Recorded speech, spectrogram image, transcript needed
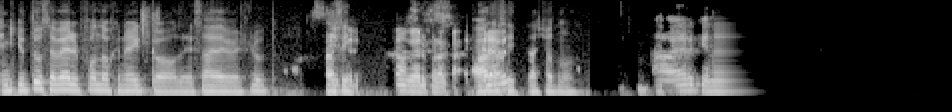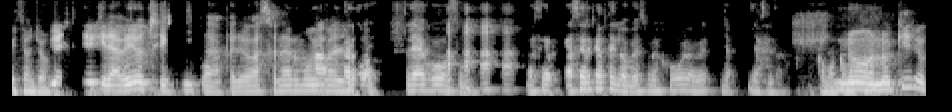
En YouTube se ve el fondo genérico de Cyber Sloot. Sí, Ah, sí. tengo que ver por acá. Ahora a ver- sí está Shotmo. A ver, que no. Sección yo. Iba a decir que la veo chiquita, pero va a sonar muy Ah, mal. perdón, le hago zoom. Acer- acércate y lo ves mejor, a ver, ya, ya está. ¿Cómo, cómo, No, cómo? no quiero,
